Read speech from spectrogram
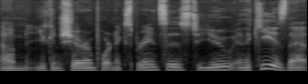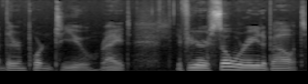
Um, you can share important experiences to you, and the key is that they're important to you, right? If you're so worried about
